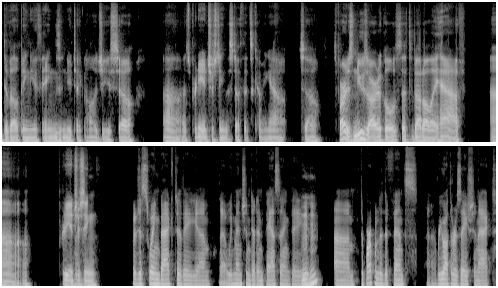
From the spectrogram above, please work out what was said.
developing new things and new technologies. So, uh, it's pretty interesting the stuff that's coming out. So, as far as news articles, that's about all I have. Uh, pretty interesting. We'll just swing back to the um, uh, we mentioned it in passing. The Mm-hmm. um, Department of Defense uh, Reauthorization Act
